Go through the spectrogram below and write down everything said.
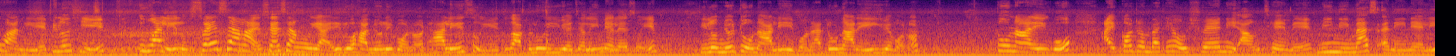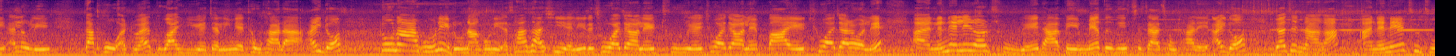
လွားနေတယ်ပြီးလို့ရှိရင်သူကလေလို့ဆွဲဆန့်လိုက်ဆွဲဆန့်လို့ရတယ်ဒီလိုဟာမျိုးလေးပေါ့နော်ဒါလေးဆိုရင်သူကဘယ်လိုရည်ရွယ်ချက်လေးနဲ့လဲဆိုရင်ဒီလိုမျိုးတိုနာလေးပေါ့နော်တိုနာတွေရွေးပေါ့နော် တိုနာတွေကိုအဲ cotton bud ထဲကိုရွှဲနေအောင်ထည့်မယ် mini mask အနေနဲ့လေအဲ့လိုလေးတတ်ဖို့အတွက်သူကရည်ရွယ်ချက်လေးနဲ့ထုတ်ထားတာအဲ့တော့တိုနာကုန်းနေတိုနာကုန်းနေအစားစားရှိရလေတချို့ကကြတော့လေထူတယ်တချို့ကကြတော့လေပါရတချို့ကကြတော့လေအဲနည်းနည်းလေးတော့ထူတယ်ဒါပေမဲ့သူကြီးချစ်ချချုပ်ထားတယ်အဲ့တော့ပြောချင်တာကအဲနည်းနည်းထူထူ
